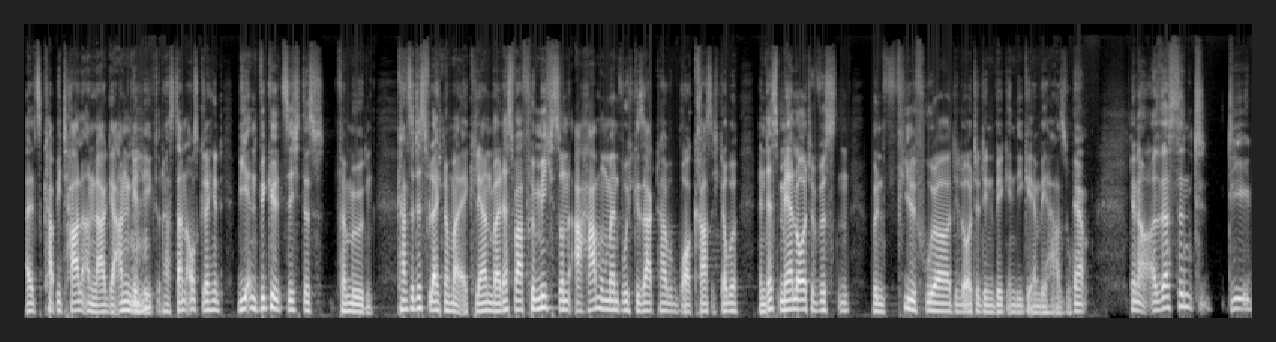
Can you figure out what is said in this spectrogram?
als Kapitalanlage angelegt mhm. und hast dann ausgerechnet, wie entwickelt sich das Vermögen. Kannst du das vielleicht nochmal erklären? Weil das war für mich so ein Aha-Moment, wo ich gesagt habe, boah, krass, ich glaube, wenn das mehr Leute wüssten, würden viel früher die Leute den Weg in die GmbH suchen. Ja, genau. Also das sind die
